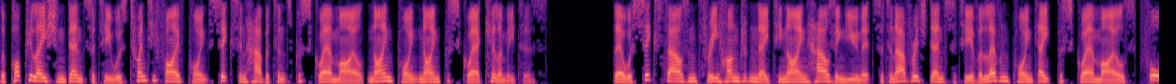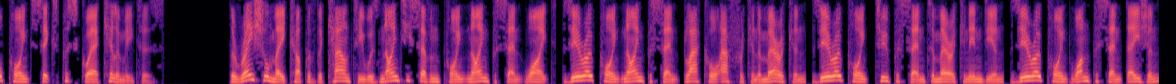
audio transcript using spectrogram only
The population density was 25.6 inhabitants per square mile 9.9 per square kilometers. There were 6,389 housing units at an average density of 11.8 per square miles 4.6 per square kilometers. The racial makeup of the county was 97.9% white, 0.9% black or African American, 0.2% American Indian, 0.1% Asian,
